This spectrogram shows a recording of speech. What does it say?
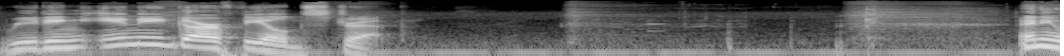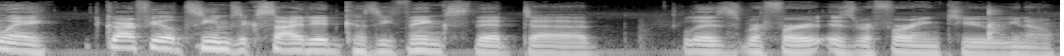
reading any Garfield strip. Anyway, Garfield seems excited because he thinks that uh, Liz refer is referring to you know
